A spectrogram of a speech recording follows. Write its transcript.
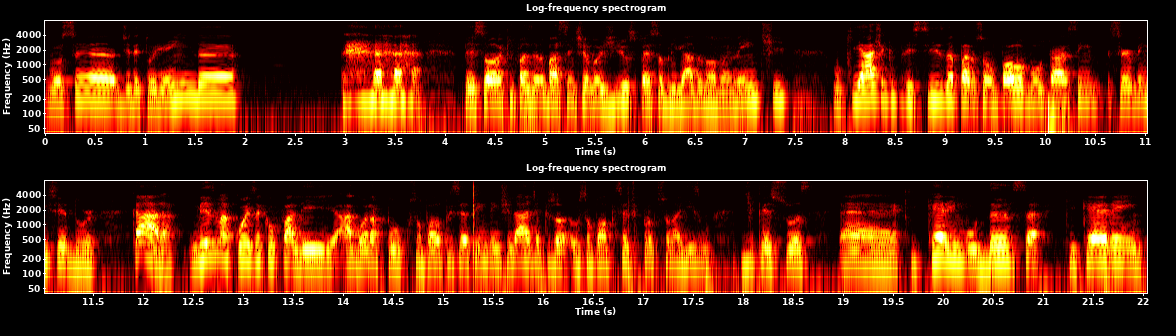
você é diretoria ainda? Pessoal aqui fazendo bastante elogios, peço obrigado novamente. O que acha que precisa para o São Paulo voltar a ser, vencedor? Cara, mesma coisa que eu falei agora há pouco. São Paulo precisa ter identidade, o São Paulo precisa de profissionalismo, de pessoas é, que querem mudança, que querem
